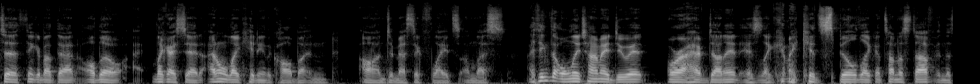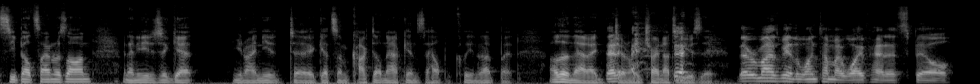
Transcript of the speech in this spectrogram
to think about that. Although, like I said, I don't like hitting the call button on domestic flights unless I think the only time I do it or I have done it is like my kids spilled like a ton of stuff and the seatbelt sign was on and I needed to get. You know, I needed to get some cocktail napkins to help clean it up, but other than that, I That- generally try not to use it. That reminds me of the one time my wife had a spill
